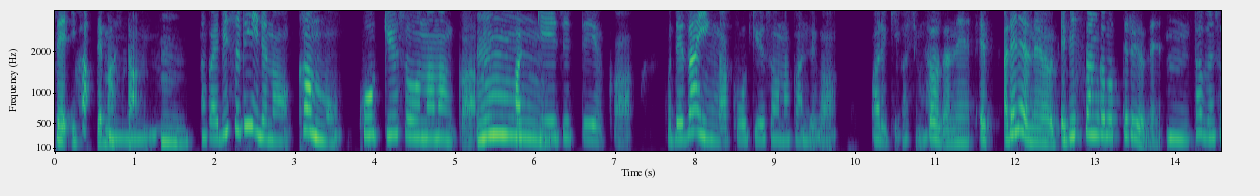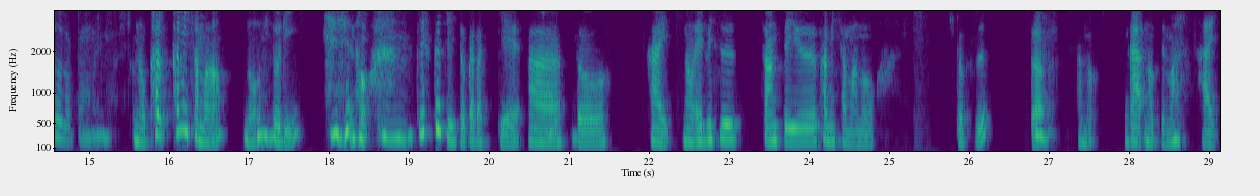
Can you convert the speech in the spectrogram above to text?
で言ってました。かうんなんかエビスビールの缶も高級そうななんかうんパッケージっていうか、こうデザインが高級そうな感じがある気がします。そうだね。え、あれだよね。エビスさんが乗ってるよね。うん、多分そうだと思います。あの、か神様の一人 のうん七福神とかだっけ？あーっと、はい。のエビスさんっていう神様の一つと、うんあの、が乗ってます。はい。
